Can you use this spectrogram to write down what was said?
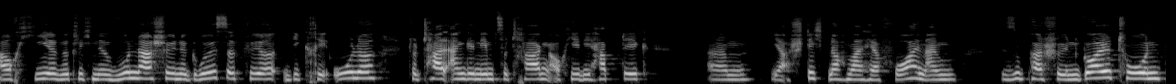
Auch hier wirklich eine wunderschöne Größe für die Kreole. Total angenehm zu tragen. Auch hier die Haptik ähm, ja, sticht nochmal hervor in einem super schönen Goldton,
